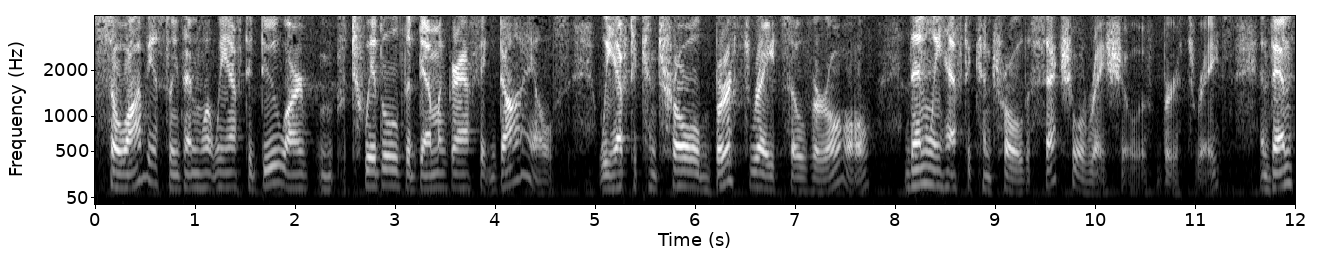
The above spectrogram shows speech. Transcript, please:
So obviously, then what we have to do are twiddle the demographic dials. We have to control birth rates overall. Then we have to control the sexual ratio of birth rates. And then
